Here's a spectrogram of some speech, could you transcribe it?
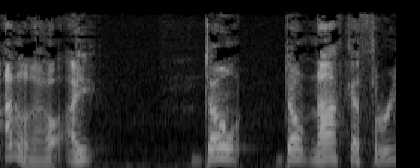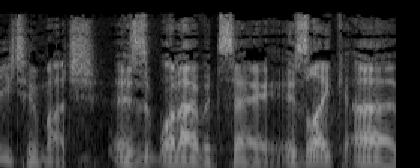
I, don't know. I don't don't knock a three too much is what I would say. Is like uh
